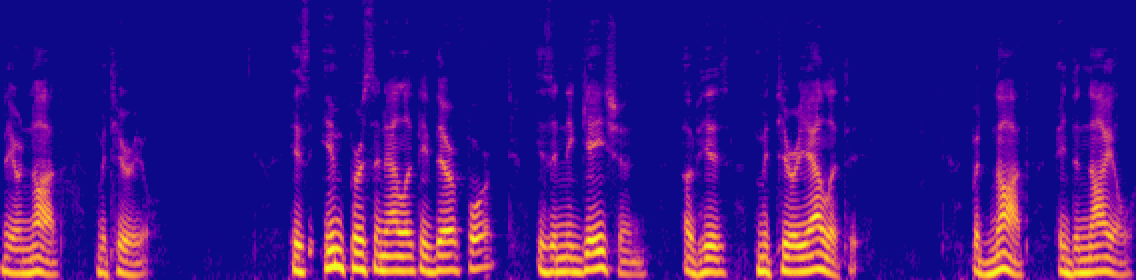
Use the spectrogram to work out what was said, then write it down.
They are not material. His impersonality, therefore, is a negation of his materiality, but not a denial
